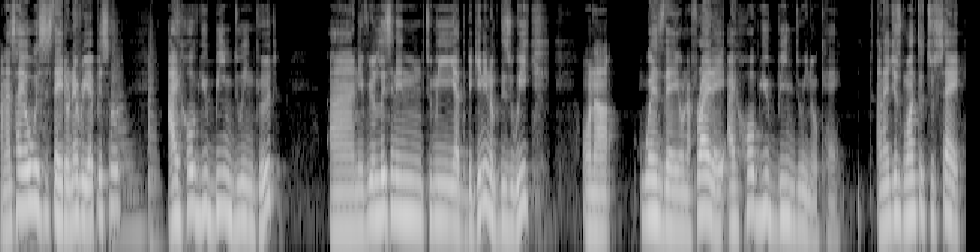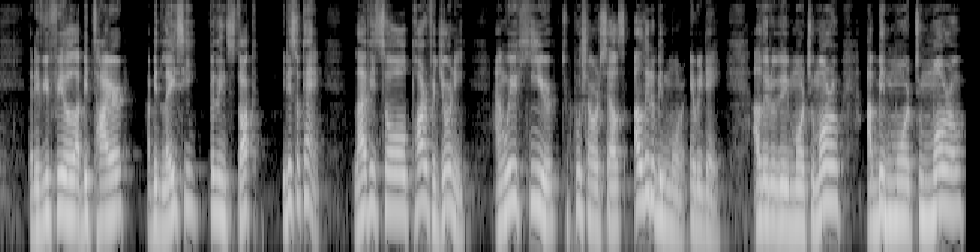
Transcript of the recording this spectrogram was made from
And as I always state on every episode, I hope you've been doing good. And if you're listening to me at the beginning of this week, on a Wednesday, on a Friday, I hope you've been doing okay. And I just wanted to say that if you feel a bit tired, a bit lazy, feeling stuck, it is okay. Life is all part of a journey, and we're here to push ourselves a little bit more every day, a little bit more tomorrow, a bit more tomorrow,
